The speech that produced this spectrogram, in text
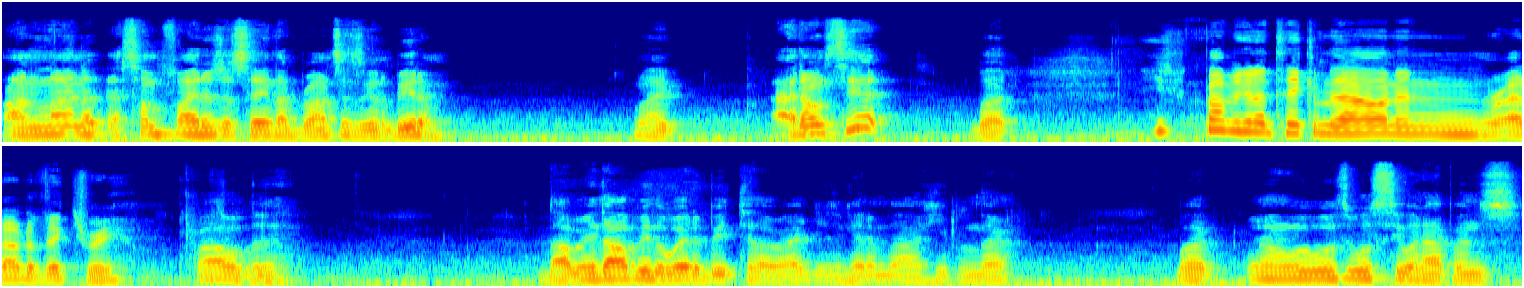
online that some fighters are saying that Brunson's gonna beat him. I'm like, I don't see it, but he's probably gonna take him down and ride out a victory. Probably. I mean, that'll be the way to beat Taylor, right? Just get him down, and keep him there. But you know, we'll we'll see what happens.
